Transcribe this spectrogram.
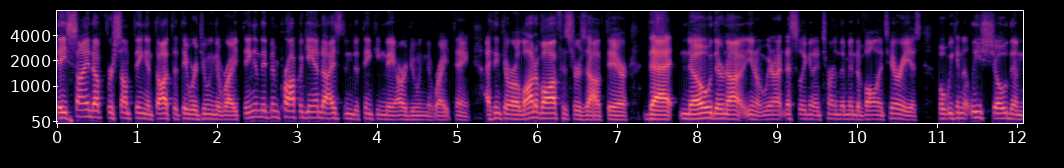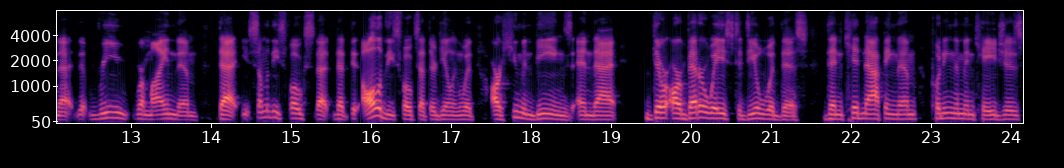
they signed up for something and thought that they were doing the right thing, and they've been propagandized into thinking they are doing the right thing. I think there are a lot of officers out there that know they're not, you know, we're not necessarily going to turn them into voluntarists, but we can at least show them that, that re remind them that some of these folks that that all of these folks that they're dealing with are human beings and that there are better ways to deal with this than kidnapping them, putting them in cages,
